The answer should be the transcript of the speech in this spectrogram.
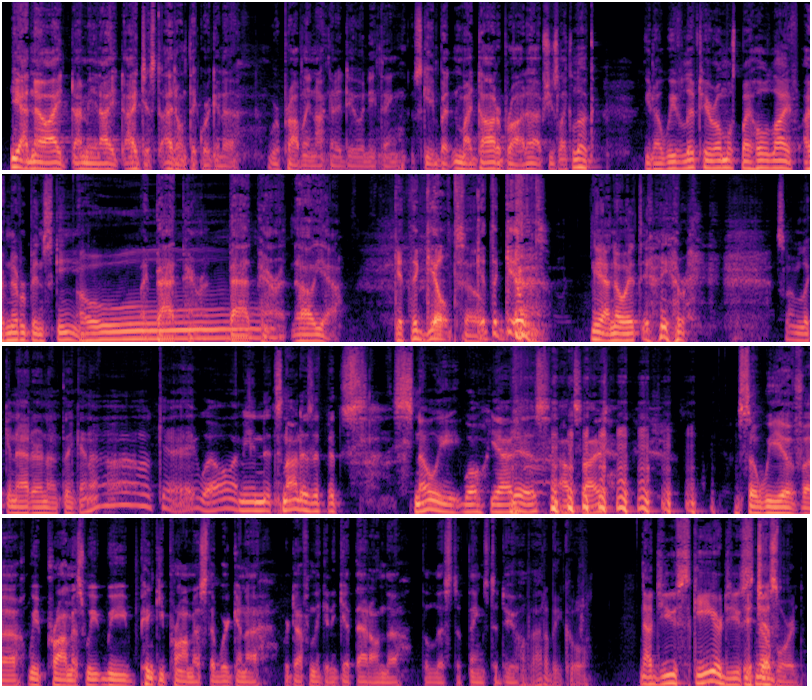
Yeah, no, I I mean I I just I don't think we're gonna we're probably not gonna do anything skiing. But my daughter brought up, she's like, Look, you know, we've lived here almost my whole life. I've never been skiing. Oh, like bad parent. Bad parent. Oh yeah. Get the guilt. Get the guilt. Yeah, no, it yeah, right. So I'm looking at her and I'm thinking, oh, okay, well, I mean, it's not as if it's snowy. Well, yeah, it is outside. so we have uh, we promised we we pinky promised that we're gonna we're definitely gonna get that on the the list of things to do. Oh, that'll be cool. Now, do you ski or do you It just- snowboard?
